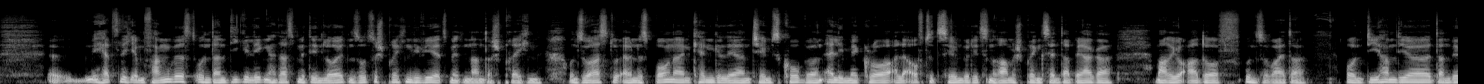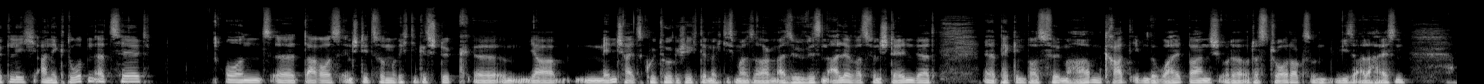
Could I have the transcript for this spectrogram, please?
äh, herzlich empfangen wirst und dann die Gelegenheit hast, mit den Leuten so zu sprechen, wie wir jetzt miteinander sprechen. Und so hast du Ernest Borgnine kennengelernt, James Coburn, Ellie McGraw, alle aufzuzählen, würde jetzt in den Rahmen springen, Senta Berger, Mario Adorf und so weiter. Und die haben dir dann wirklich Anekdoten erzählt, und äh, daraus entsteht so ein richtiges Stück äh, ja Menschheitskulturgeschichte, möchte ich mal sagen. Also wir wissen alle, was für einen Stellenwert äh, Peckinpahs Filme haben, gerade eben The Wild Bunch oder oder Straw Dogs und wie sie alle heißen.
